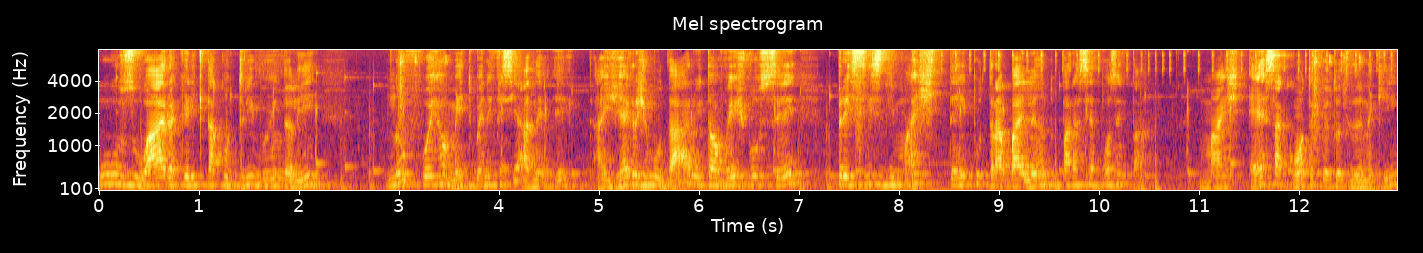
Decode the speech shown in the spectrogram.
o usuário, aquele que está contribuindo ali, não foi realmente beneficiado. Né? Ele, as regras mudaram e talvez você precise de mais tempo trabalhando para se aposentar. Mas essa conta que eu estou te dando aqui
